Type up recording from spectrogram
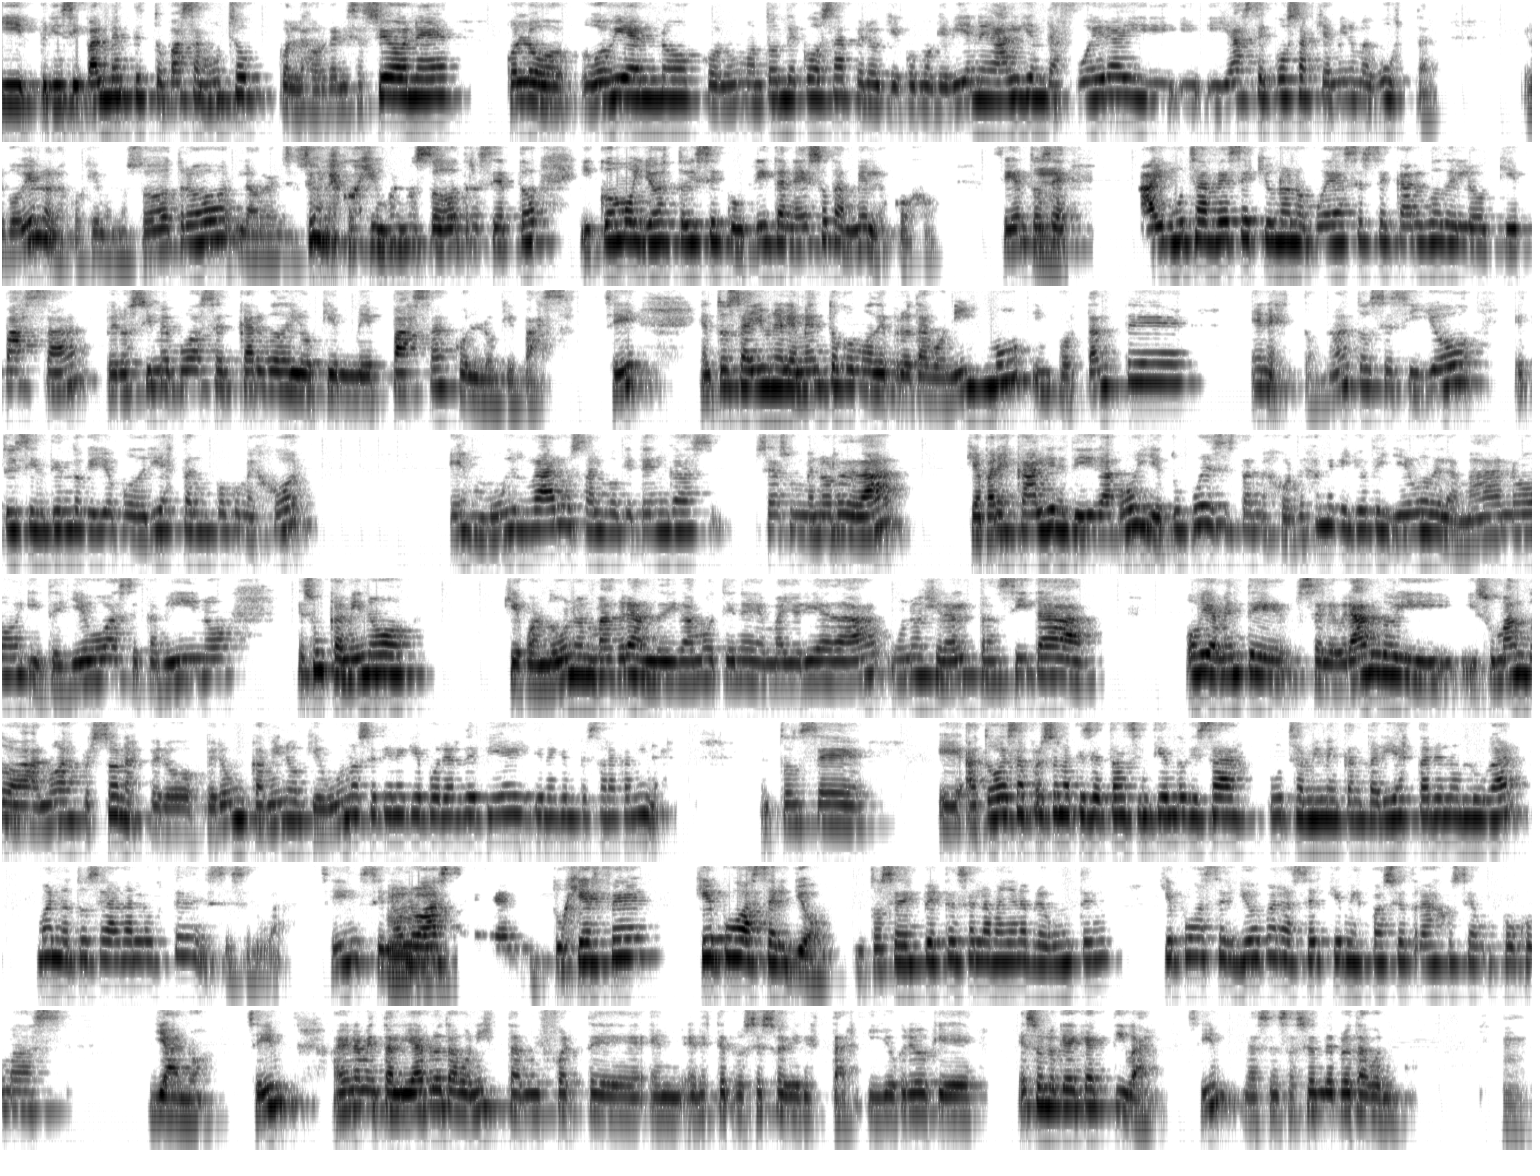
y principalmente esto pasa mucho con las organizaciones, con los gobiernos, con un montón de cosas, pero que como que viene alguien de afuera y, hace cosas que a mí no me gustan. El gobierno lo escogimos nosotros, la organización la escogimos nosotros, ¿cierto? Y como yo estoy circunscrita en eso, también lo escojo. ¿Sí? Entonces, mm. hay muchas veces que uno no puede hacerse cargo de lo que pasa, pero sí me puedo hacer cargo de lo que me pasa con lo que pasa. ¿sí? Entonces, hay un elemento como de protagonismo importante en esto, ¿no? Entonces, si yo estoy sintiendo que yo podría estar un poco mejor, es muy raro, salvo que tengas, seas un menor de edad, que aparezca alguien y te diga, oye, tú puedes estar mejor, déjame que yo te llevo de la mano y te llevo a ese camino. Es un camino que cuando uno es más grande, digamos, tiene mayoría de edad, uno en general transita, obviamente celebrando y, sumando a nuevas personas, pero, pero un camino que uno se tiene que poner de pie y tiene que empezar a caminar. Entonces, eh, a todas esas personas que se están sintiendo quizás, pucha, a mí me encantaría estar en un lugar, bueno, entonces háganlo ustedes ese lugar. Si no lo mm. hace tu jefe, ¿qué puedo hacer yo? Entonces despiértense en la mañana y pregunten, ¿qué puedo hacer yo para hacer que mi espacio de trabajo sea un poco más llano? ¿sí? Hay una mentalidad protagonista muy fuerte en, este proceso de bienestar y yo creo que eso es lo que hay que activar, ¿sí? la sensación de protagonismo. Mm.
